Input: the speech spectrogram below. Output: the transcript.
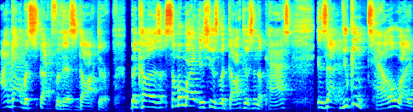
I got respect for this doctor because some of my issues with doctors in the past is that you can tell, like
